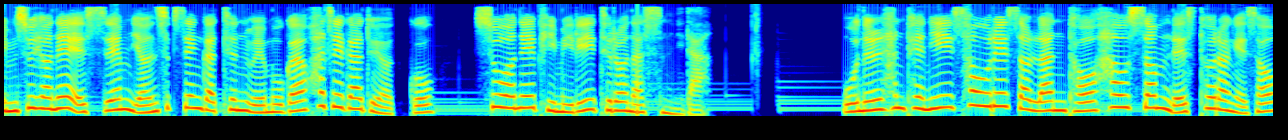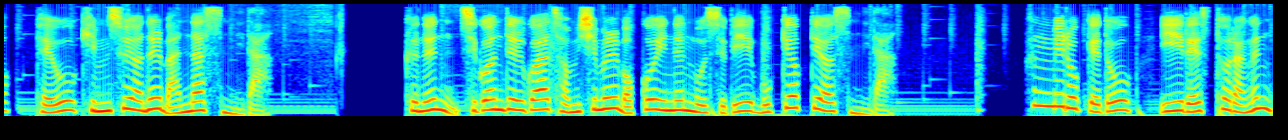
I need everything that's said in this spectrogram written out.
김수현의 SM 연습생 같은 외모가 화제가 되었고 수원의 비밀이 드러났습니다. 오늘 한 팬이 서울의 썰란 더 하우썸 레스토랑에서 배우 김수현을 만났습니다. 그는 직원들과 점심을 먹고 있는 모습이 목격되었습니다. 흥미롭게도 이 레스토랑은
